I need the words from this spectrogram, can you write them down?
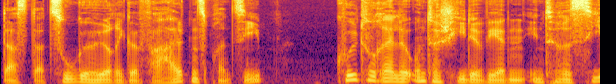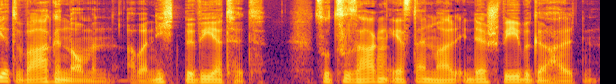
Das dazugehörige Verhaltensprinzip Kulturelle Unterschiede werden interessiert wahrgenommen, aber nicht bewertet, sozusagen erst einmal in der Schwebe gehalten.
